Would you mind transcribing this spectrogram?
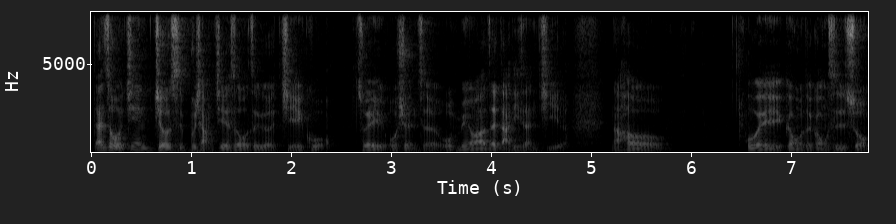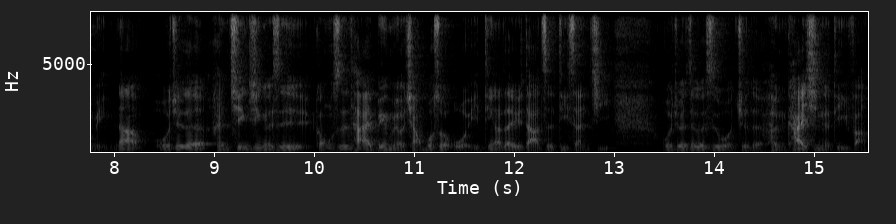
但是我今天就是不想接受这个结果，所以我选择我没有要再打第三季了，然后。我也跟我的公司说明。那我觉得很庆幸的是，公司他也并没有强迫说我一定要再去打这第三季。我觉得这个是我觉得很开心的地方，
